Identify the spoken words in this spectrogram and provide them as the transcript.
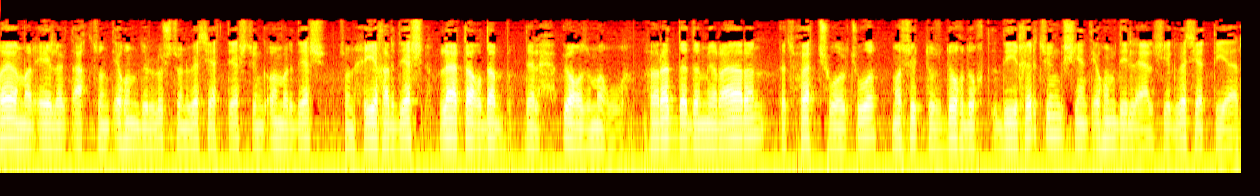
بيامر إيلرت أقصن تهم دلوش سن وسيت سن أمر ديش سن حيخر ديش لا تغضب دلح يغز مغوه. فردد مرارا والشو ما ستوز دوخ دوخ دي خرتشنج شينت يهم دي الآل شيك وسيت ديال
